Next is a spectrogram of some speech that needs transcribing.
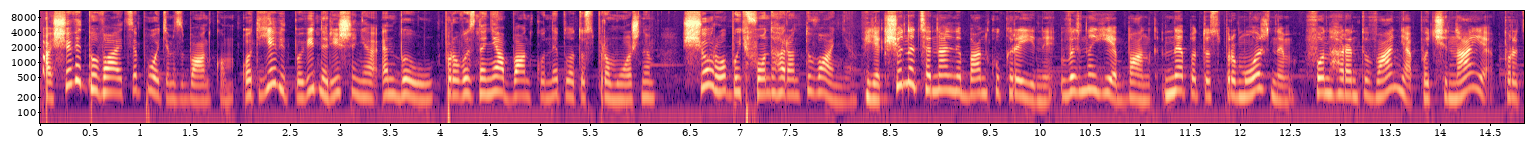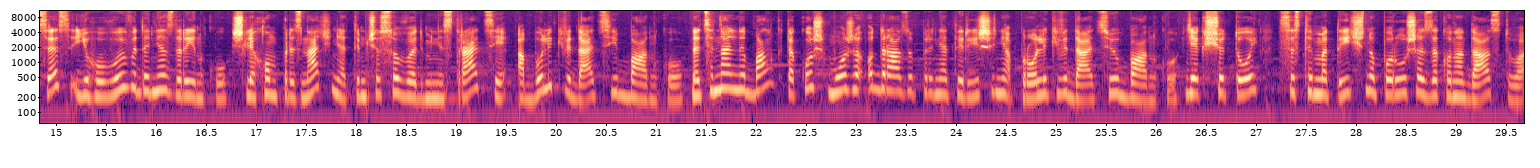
А що відбувається потім з банком? От є відповідне рішення НБУ про визнання банку неплатоспроможним. Що робить фонд гарантування? Якщо Національний банк України визнає банк неплатоспроможним, фонд гарантування починає процес його виведення з ринку шляхом призначення тимчасової адміністрації або ліквідації банку. Національний банк також може одразу прийняти рішення про ліквідацію банку, якщо той систематично порушує законодавство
